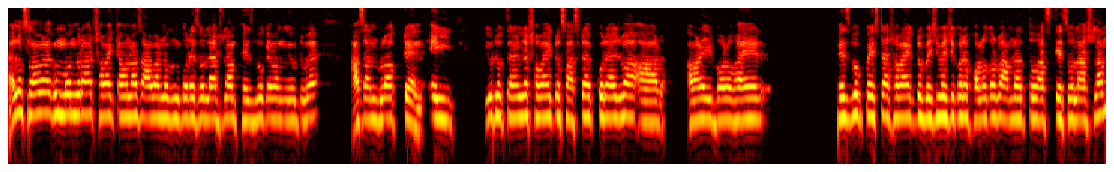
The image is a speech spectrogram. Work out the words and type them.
হ্যালো সালাম আলাইকুম বন্ধুরা। সবাই কেমন আছে? আবার নতুন করে চলে আসলাম ফেসবুক এবং ইউটিউবে হাসান ব্লগ টেন এই ইউটিউব চ্যানেলটা সবাই একটু সাবস্ক্রাইব করে আসবা আর আমার এই বড় ভাইয়ের ফেসবুক পেজটা সবাই একটু বেশি বেশি করে ফলো করবে। আমরা তো আজকে চলে আসলাম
